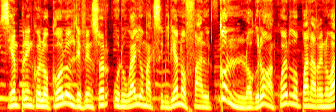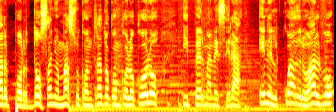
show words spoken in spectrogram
Siempre en Colo Colo, el defensor uruguayo Maximiliano Falcón logró acuerdo para renovar por dos años más su contrato con Colo Colo y permanecerá en el cuadro albo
